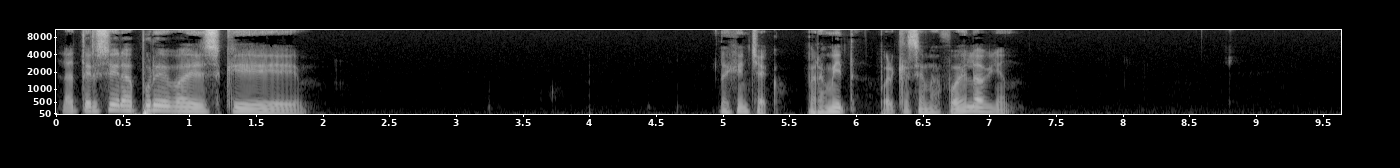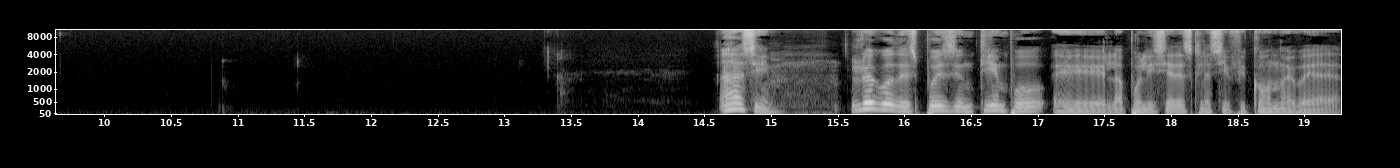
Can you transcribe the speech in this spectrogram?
La tercera prueba es que Dejen checo, permítanme, porque se me fue el avión. Ah, sí. luego, después de un tiempo, eh, la policía desclasificó nueva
